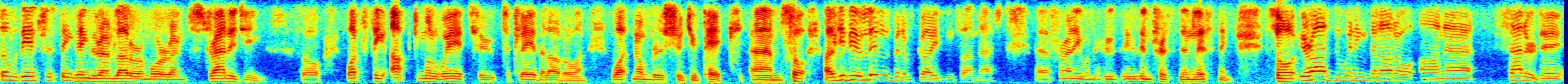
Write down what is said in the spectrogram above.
some of the interesting things around Lotto are more around strategies. So, what's the optimal way to, to play the lotto, and what numbers should you pick? Um, so, I'll give you a little bit of guidance on that uh, for anyone who's, who's interested in listening. So, your odds of winning the lotto on a Saturday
